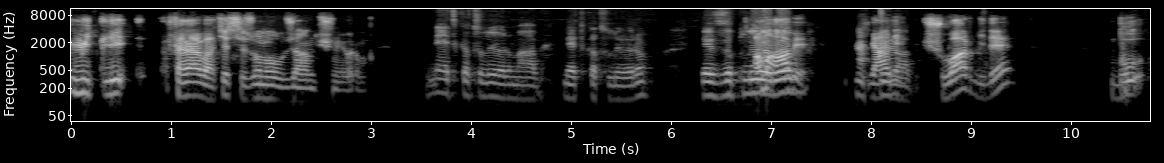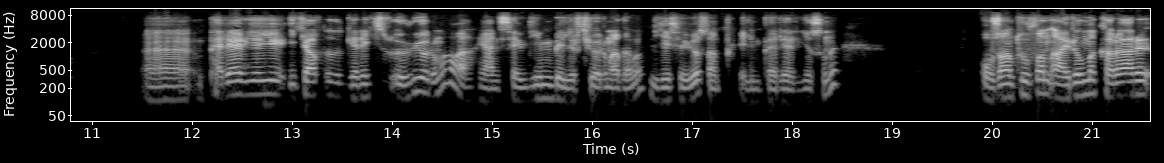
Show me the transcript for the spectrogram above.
ümitli Fenerbahçe sezonu olacağını düşünüyorum. Net katılıyorum abi. Net katılıyorum. Ve zıplıyorum. Ama abi Heh, yani abi. şu var bir de bu e, Pereira'yı iki haftadır gereksiz övüyorum ama yani sevdiğimi belirtiyorum adamı. Niye seviyorsam Elin Pereira'sını. Ozan Tufan'ın ayrılma kararı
